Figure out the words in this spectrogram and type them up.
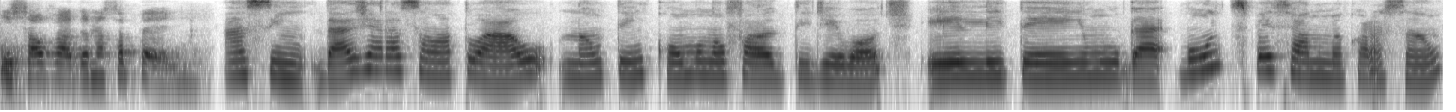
e salvado a nossa pele. Assim, da geração atual, não tem como não falar do TJ Watt. Ele tem um lugar muito especial no meu coração.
